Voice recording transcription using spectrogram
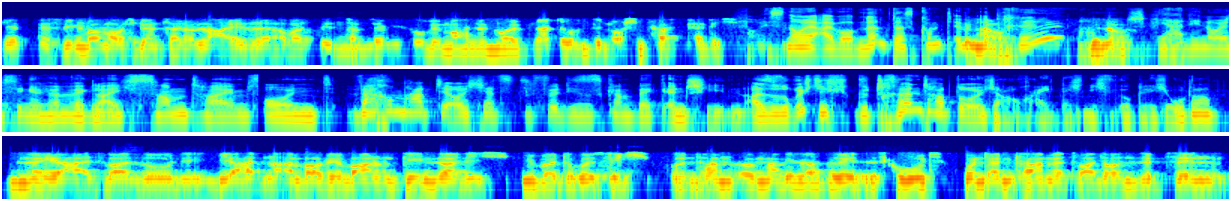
jetzt deswegen waren wir auch die ganze Zeit leise. Aber es ist tatsächlich so, wir machen eine neue Platte und sind auch schon fast fertig. Das neue Album, ne? Das kommt im Genau. April. Genau. Mensch. Ja, die neue Single hören wir gleich, Sometimes. Und warum habt ihr euch jetzt für dieses Comeback entschieden? Also so richtig getrennt habt ihr euch ja auch eigentlich nicht wirklich, oder? Naja, es war so, wir hatten einfach, wir waren uns gegenseitig überdrüssig und haben irgendwann gesagt, so jetzt ist gut. Und dann kam ja 2017,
